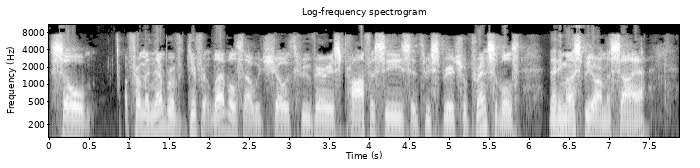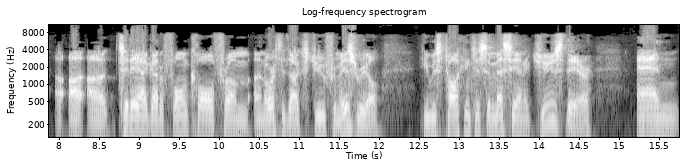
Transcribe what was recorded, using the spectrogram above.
So from a number of different levels, I would show through various prophecies and through spiritual principles that he must be our Messiah. Uh, uh, uh, today, I got a phone call from an Orthodox Jew from Israel. He was talking to some Messianic Jews there, and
